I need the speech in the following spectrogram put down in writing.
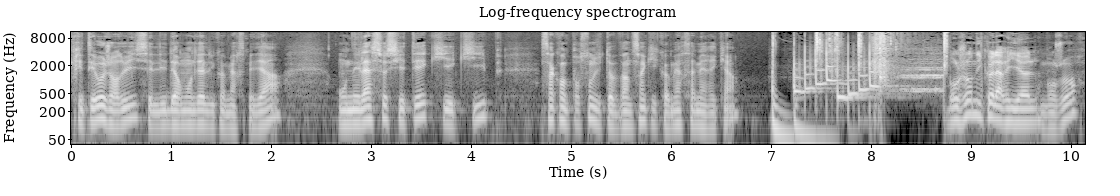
Criteo aujourd'hui, c'est le leader mondial du commerce média. On est la société qui équipe 50% du top 25 e-commerce américain. Bonjour Nicolas Riol. Bonjour.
